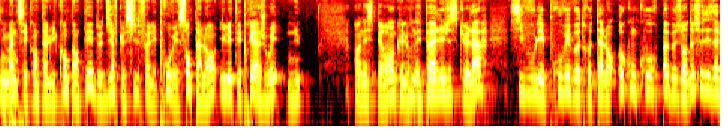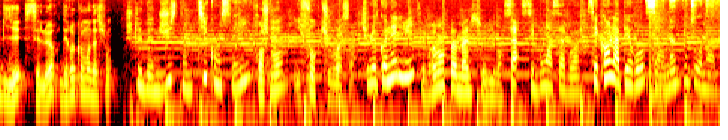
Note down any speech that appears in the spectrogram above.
Niemann s'est quant à lui contenté de dire que s'il fallait prouver son talent, il était prêt à jouer nu en espérant que l'on n'ait pas allé jusque-là. Si vous voulez prouver votre talent au concours, pas besoin de se déshabiller, c'est l'heure des recommandations. Je te donne juste un petit conseil. Franchement, il faut que tu vois ça. Tu le connais lui? C'est vraiment pas mal ce livre. Ça, c'est bon à savoir. C'est quand l'apéro? C'est un incontournable.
